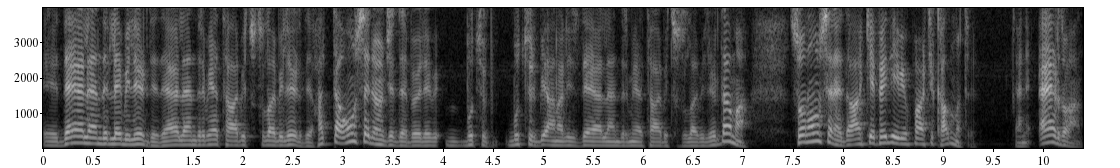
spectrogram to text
değerlendirilebilirdi, değerlendirmeye tabi tutulabilirdi. Hatta 10 sene önce de böyle bu tür bu tür bir analiz değerlendirmeye tabi tutulabilirdi ama son 10 senede AKP diye bir parti kalmadı. Yani Erdoğan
